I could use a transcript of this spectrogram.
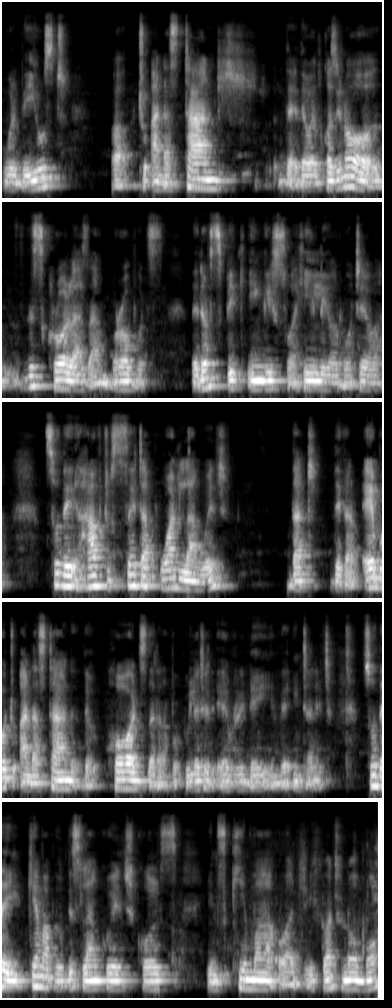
will be used uh, to understand the, the web. Because you know, these crawlers are robots. They don't speak English, Swahili, or whatever. So they have to set up one language that they are able to understand the hordes that are populated every day in the internet. So they came up with this language called in schema or if you want to know more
